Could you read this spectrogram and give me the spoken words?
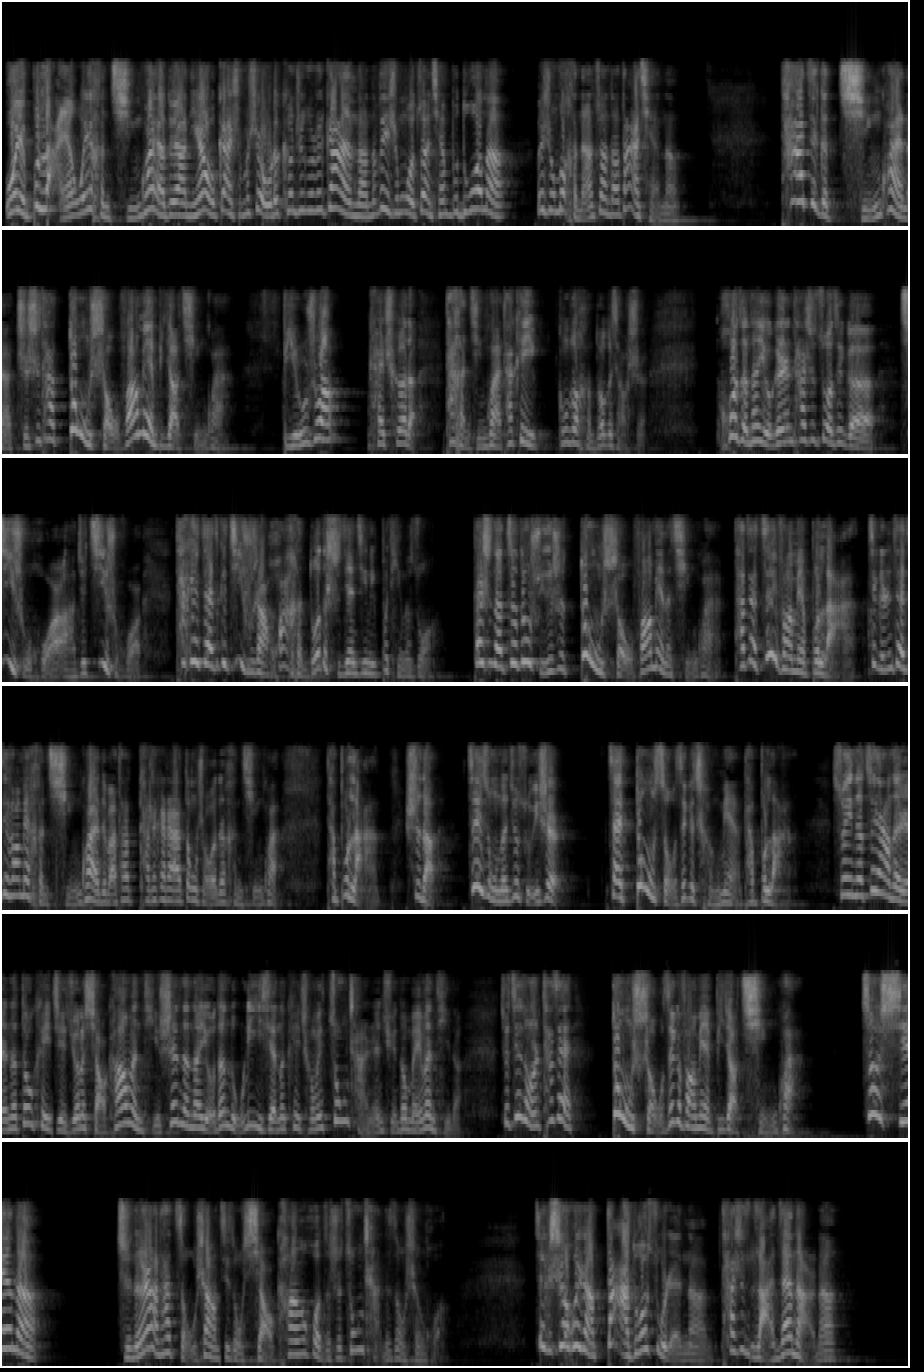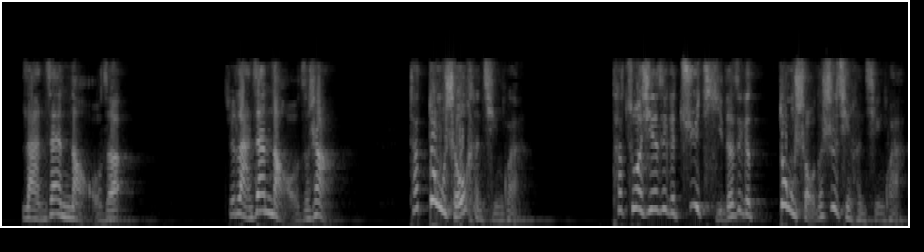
我也不懒呀，我也很勤快呀，对啊，你让我干什么事儿我都吭哧吭哧干呢，那为什么我赚钱不多呢？为什么我很难赚到大钱呢？他这个勤快呢，只是他动手方面比较勤快，比如说开车的，他很勤快，他可以工作很多个小时。或者呢，有个人他是做这个技术活啊，就技术活，他可以在这个技术上花很多的时间精力，不停的做。但是呢，这都属于是动手方面的勤快，他在这方面不懒。这个人在这方面很勤快，对吧？他咔嚓咔嚓动手的很勤快，他不懒。是的，这种呢就属于是在动手这个层面他不懒。所以呢，这样的人呢都可以解决了小康问题，甚至呢有的努力一些呢可以成为中产人群都没问题的。就这种人他在动手这个方面比较勤快，这些呢。只能让他走上这种小康或者是中产的这种生活。这个社会上大多数人呢，他是懒在哪儿呢？懒在脑子，就懒在脑子上。他动手很勤快，他做些这个具体的这个动手的事情很勤快，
